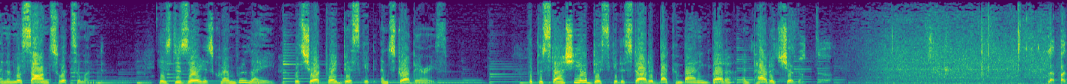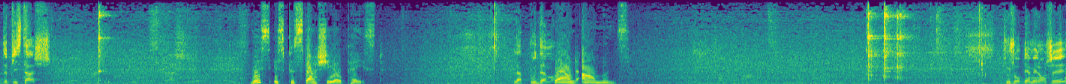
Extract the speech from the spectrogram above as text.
and in Lausanne, Switzerland. His dessert is creme brulee with shortbread biscuit and strawberries. The pistachio biscuit is started by combining butter and powdered sugar. La pâte de pistache, This is pistachio paste, la poudre ground almonds. Toujours bien mélangé.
